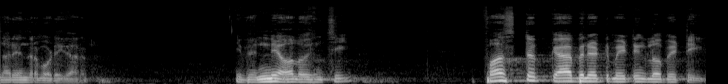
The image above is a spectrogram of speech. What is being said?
నరేంద్ర మోడీ గారు ఇవన్నీ ఆలోచించి ఫస్ట్ క్యాబినెట్ మీటింగ్లో పెట్టి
